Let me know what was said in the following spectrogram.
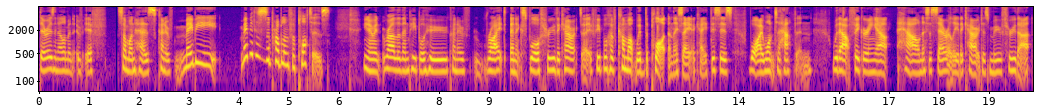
there is an element of if someone has kind of maybe maybe this is a problem for plotters you know, rather than people who kind of write and explore through the character. If people have come up with the plot and they say, okay, this is what I want to happen, without figuring out how necessarily the characters move through that,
